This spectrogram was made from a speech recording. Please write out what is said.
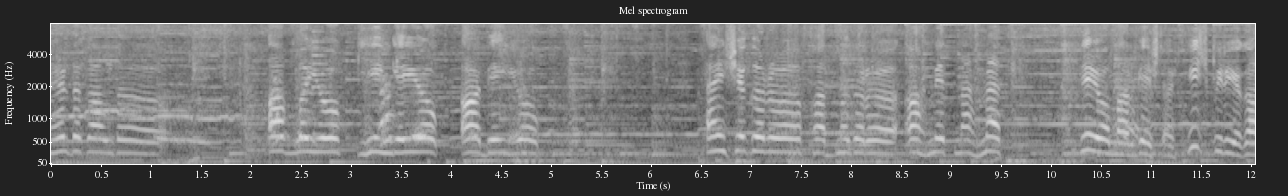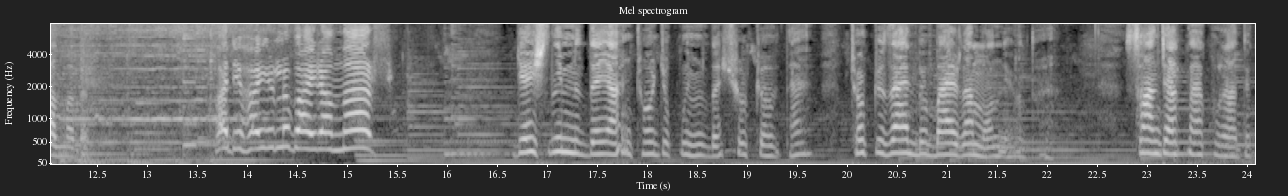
nerede kaldı? Abla yok, yenge yok, ağabey yok. Enşe garı, Fatma garı, Ahmet Mehmet diyorlar gençler. Hiçbiri kalmadı. Hadi hayırlı bayramlar. Gençliğimizde yani çocukluğumuzda şu köyde çok güzel bir bayram oluyordu. Sancaklar kurardık.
